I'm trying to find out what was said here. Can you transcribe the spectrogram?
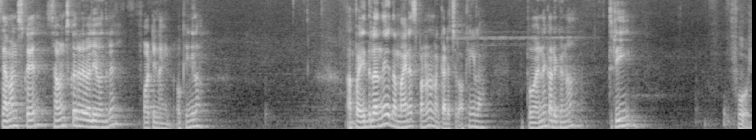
செவன் ஸ்கொயர் செவன் ஸ்கொயரோட வெளியே வந்துட்டு ஃபார்ட்டி நைன் ஓகேங்களா அப்போ இதுலேருந்து இதை மைனஸ் பண்ணால் நமக்கு கிடச்சிடும் ஓகேங்களா இப்போ என்ன கிடைக்குன்னா three four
